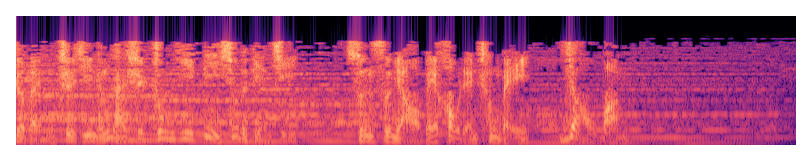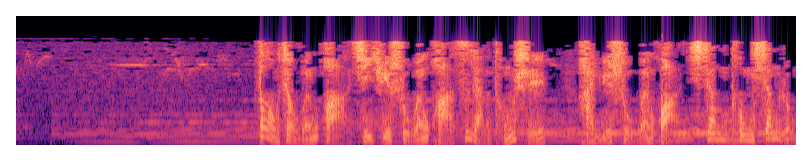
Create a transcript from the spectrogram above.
这本至今仍然是中医必修的典籍，孙思邈被后人称为“药王”。道教文化吸取蜀文化滋养的同时，还与蜀文化相通相融。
